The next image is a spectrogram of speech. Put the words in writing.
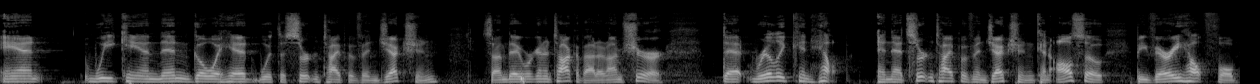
and we can then go ahead with a certain type of injection. Someday we're going to talk about it, I'm sure, that really can help. And that certain type of injection can also be very helpful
